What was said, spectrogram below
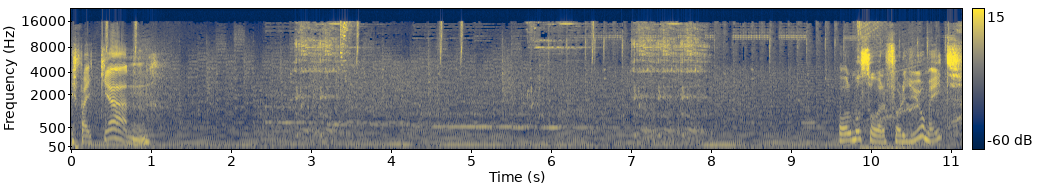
If I can. Almost over for you, mate.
